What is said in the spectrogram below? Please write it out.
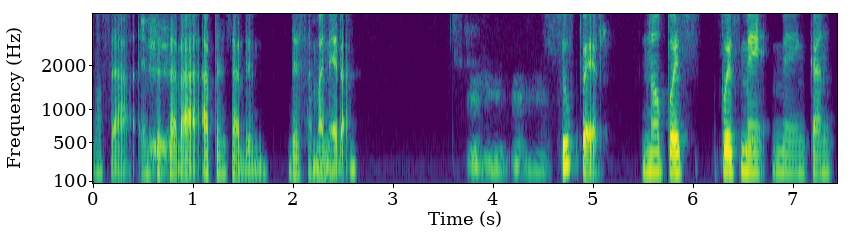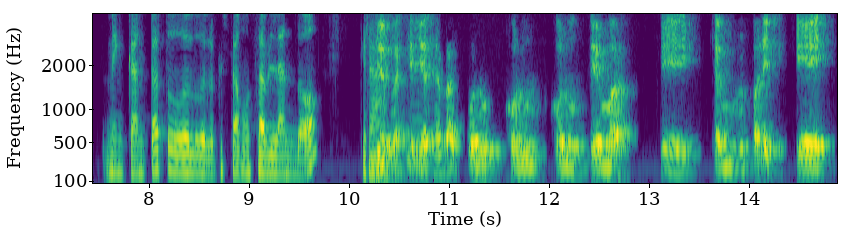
O sea, empezar a, pensar de, esa manera. Súper. No, pues, pues me, me, encanta, me encanta todo lo de lo que estamos hablando. Gracias. quería cerrar con un, con un, con un tema que, que, a mí me parece que,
